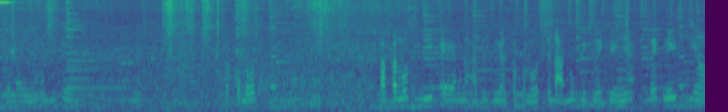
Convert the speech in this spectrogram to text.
กอะไรนะคะเพื่อนสับปะรด สับปะรดทีนี้แพงนะคะเพื่อนๆสับปะรดขนาดลูกเล็กๆอย่างเงี้ย เล็กนิดเดียว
